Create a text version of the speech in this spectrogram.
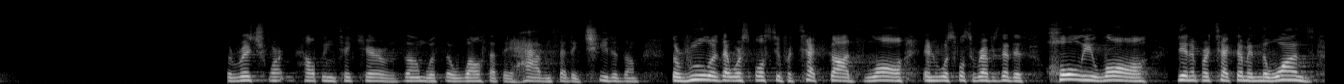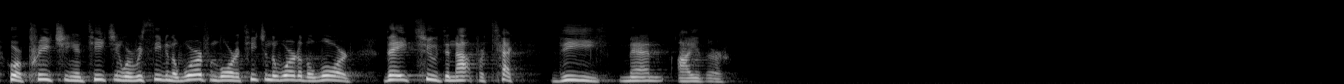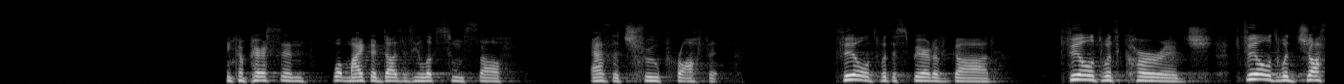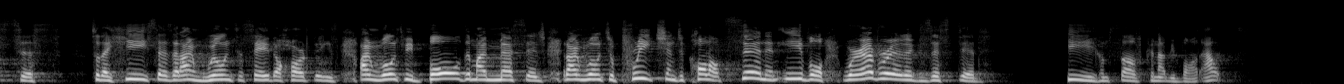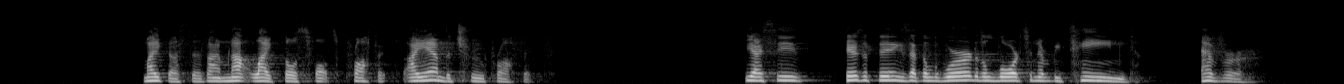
the rich weren't helping take care of them with the wealth that they have. Instead, they cheated them. The rulers that were supposed to protect God's law and were supposed to represent this holy law didn't protect them. And the ones who were preaching and teaching were receiving the word from the Lord or teaching the word of the Lord. they too did not protect these men either. In comparison, what Micah does is he looks to himself as the true prophet, filled with the Spirit of God, filled with courage, filled with justice, so that he says that I'm willing to say the hard things. I'm willing to be bold in my message, and I'm willing to preach and to call out sin and evil wherever it existed. He himself cannot be bought out. Micah says, I'm not like those false prophets. I am the true prophet. Yeah, I see. Here's the thing is that the word of the Lord should never be tamed, ever,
